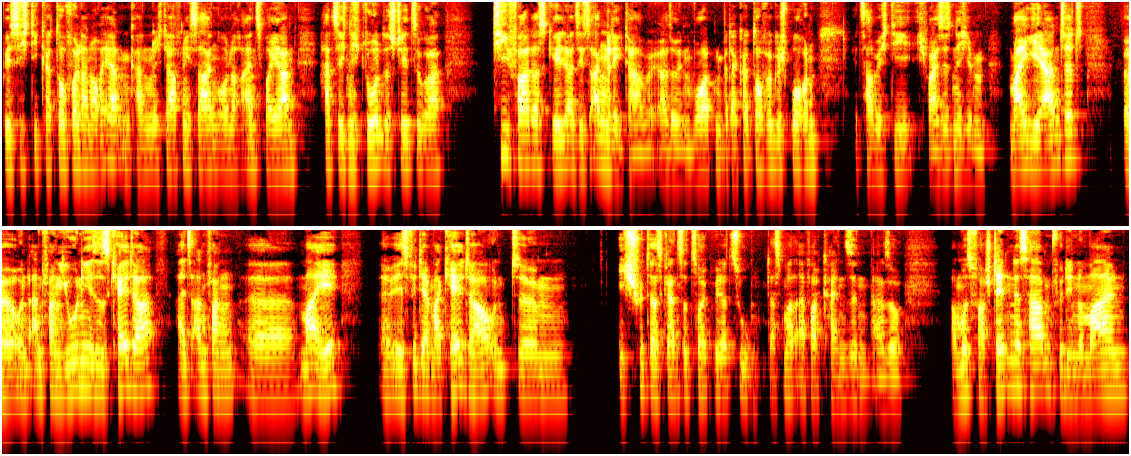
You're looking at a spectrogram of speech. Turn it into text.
bis ich die Kartoffel dann auch ernten kann. Und ich darf nicht sagen, oh, nach ein, zwei Jahren hat sich nicht gelohnt, es steht sogar tiefer das Geld, als ich es angelegt habe. Also in Worten mit der Kartoffel gesprochen. Jetzt habe ich die, ich weiß es nicht, im Mai geerntet äh, und Anfang Juni ist es kälter als Anfang äh, Mai. Äh, es wird ja immer kälter und ähm, ich schütte das ganze Zeug wieder zu. Das macht einfach keinen Sinn. Also man muss Verständnis haben für die normalen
